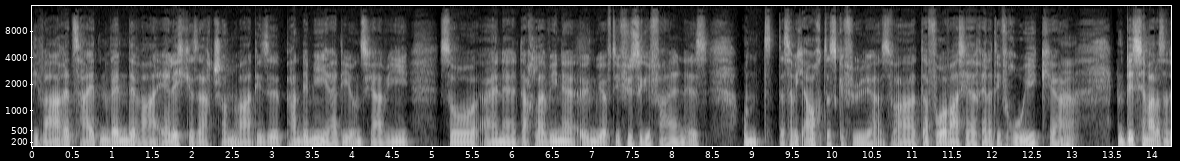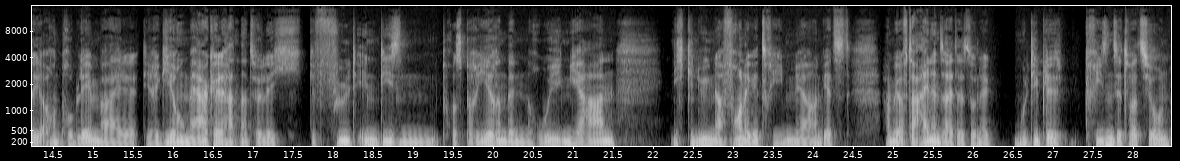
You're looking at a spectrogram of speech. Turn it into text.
die wahre Zeitenwende war ehrlich gesagt schon war diese Pandemie, ja, die uns ja wie so eine Dachlawine irgendwie auf die Füße gefallen ist. Und das habe ich auch das Gefühl, ja. Es war, davor war es ja relativ ruhig, ja. ja. Ein bisschen war das natürlich auch ein Problem, weil die Regierung Merkel hat natürlich gefühlt in diesen prosperierenden, ruhigen Jahren nicht genügend nach vorne getrieben, ja. Und jetzt haben wir auf der einen Seite so eine multiple Krisensituation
